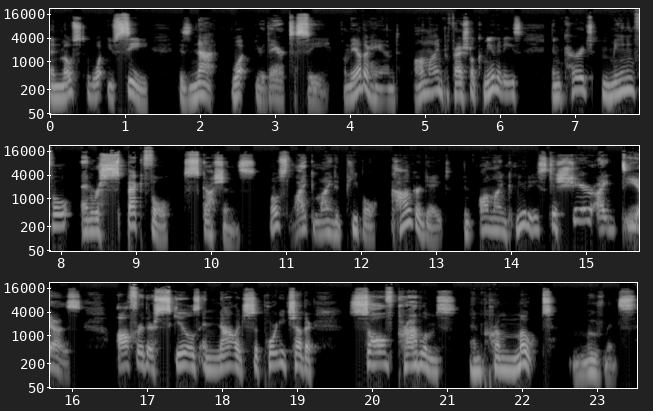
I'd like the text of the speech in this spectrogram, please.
and most of what you see is not what you're there to see. On the other hand, online professional communities encourage meaningful and respectful discussions. Most like minded people congregate in online communities to share ideas, offer their skills and knowledge, support each other, solve problems, and promote movements.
